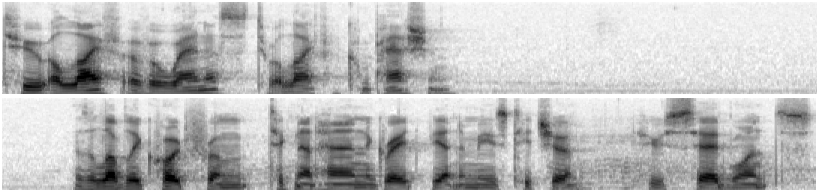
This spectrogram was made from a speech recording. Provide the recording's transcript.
to a life of awareness, to a life of compassion. There's a lovely quote from Thich Nhat Hanh, a great Vietnamese teacher who said once,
